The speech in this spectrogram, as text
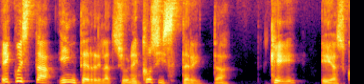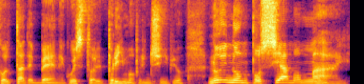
E questa interrelazione è così stretta che e ascoltate bene, questo è il primo principio, noi non possiamo mai,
